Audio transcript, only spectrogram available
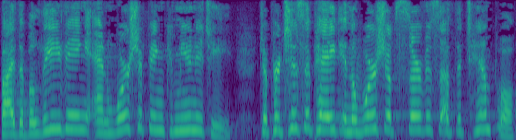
by the believing and worshiping community to participate in the worship service of the temple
